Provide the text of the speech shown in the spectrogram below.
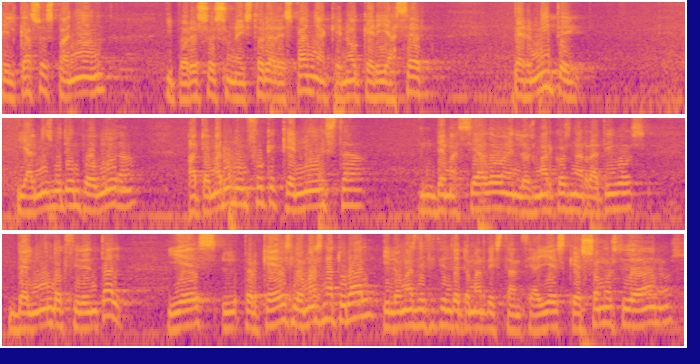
el caso español, y por eso es una historia de España que no quería ser, permite y al mismo tiempo obliga a tomar un enfoque que no está demasiado en los marcos narrativos del mundo occidental y es porque es lo más natural y lo más difícil de tomar distancia. Y es que somos ciudadanos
